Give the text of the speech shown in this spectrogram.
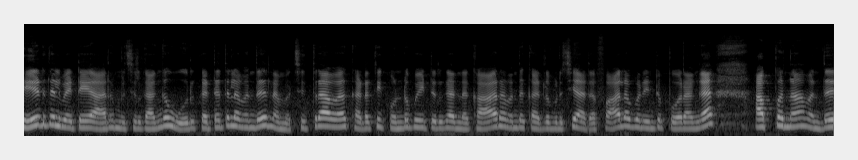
தேடுதல் வேட்டையை ஆரம்பிச்சிருக்காங்க. ஒரு கட்டத்தில் வந்து நம்ம சித்ராவை கடத்தி கொண்டு போயிட்டு இருக்க அந்த காரை வந்து கண்டுபிடிச்சி அதை ஃபாலோ பண்ணிட்டு போகிறாங்க அப்போ தான் வந்து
